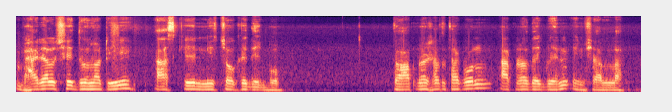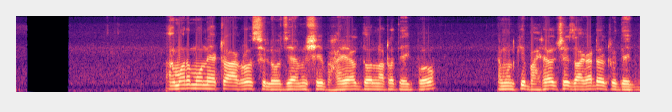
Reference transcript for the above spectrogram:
ভাইরাল সেই দোলনাটি আজকে নিজ চোখে দেখব। তো আপনার সাথে থাকুন আপনারা দেখবেন ইনশাল্লাহ আমার মনে একটা আগ্রহ ছিল যে আমি সেই ভাইরাল দোলনাটা দেখব, এমনকি ভাইরাল সেই জায়গাটাও একটু দেখব।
